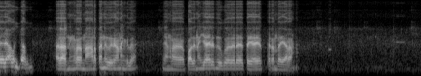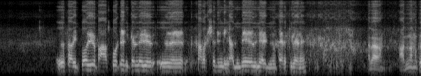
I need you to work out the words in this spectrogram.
വരാൻ വേണ്ടിട്ടാണ് അല്ല നിങ്ങൾ നാളെ തന്നെ വരികയാണെങ്കിൽ ഞങ്ങൾ പതിനയ്യായിരം രൂപ വരെ തരാൻ തയ്യാറാണ്. സാർ ഇപ്പോ ഒരു പാസ്പോർട്ട് എടുക്കേണ്ട ഒരു കറക്ഷൻ ഉണ്ട്. അതിന്റെ ഇതിലായിരുന്നു തിരക്കിലാണ്. അല്ല അത് നമുക്ക്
